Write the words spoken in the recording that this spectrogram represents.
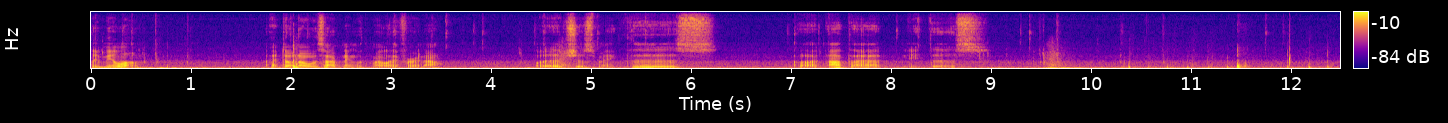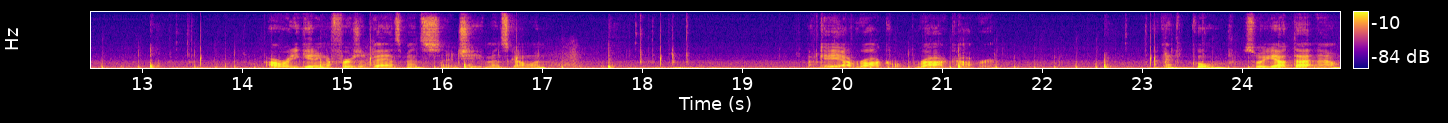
Leave me alone. I don't know what's happening with my life right now. Let's just make this. Uh, not that. Need this. Already getting our first advancements and achievements going. Okay, yeah, rock, rock, copper. Cool. So we got that now.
